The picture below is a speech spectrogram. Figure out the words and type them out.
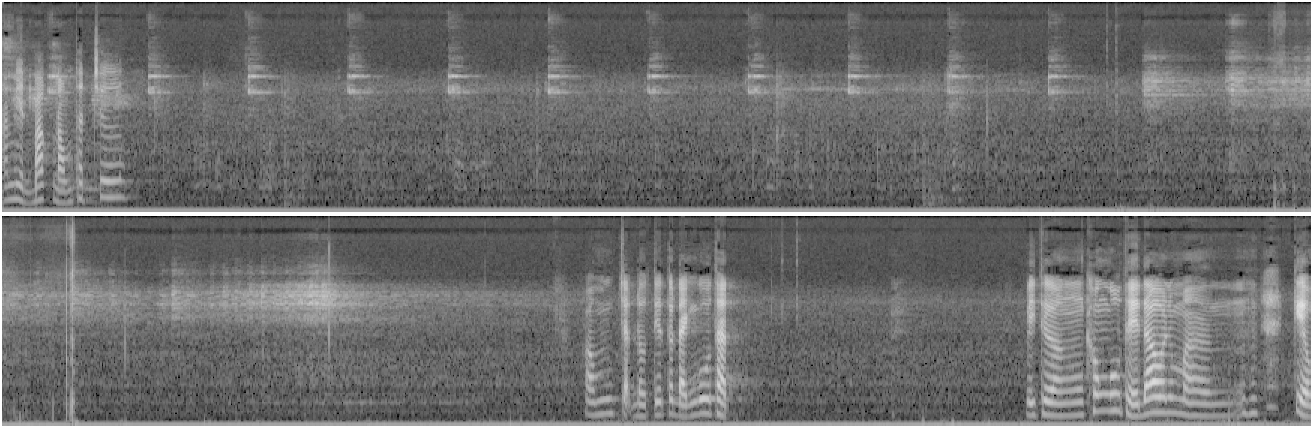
À, miền Bắc nóng thật chứ? Không, trận đầu tiên tôi đánh ngu thật. Bình thường không ngu thế đâu Nhưng mà kiểu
